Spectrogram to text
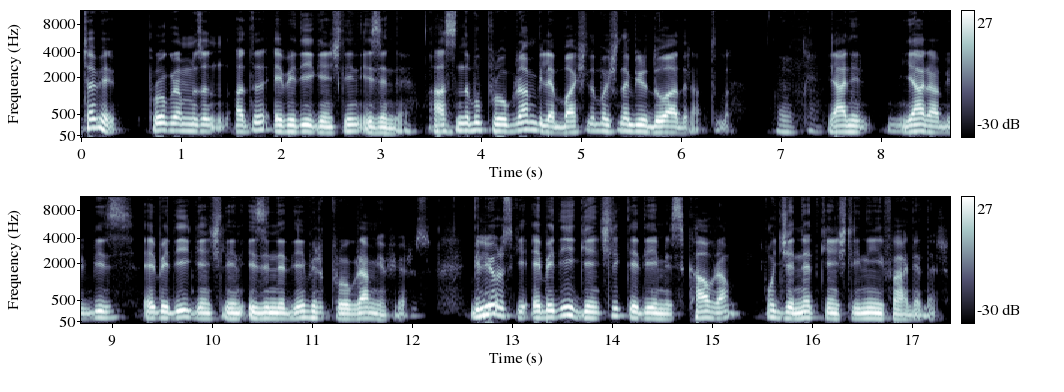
Tabi programımızın adı Ebedi Gençliğin izinde. Aslında bu program bile başlı başına bir duadır Abdullah. Evet. Yani ya Rabbi biz ebedi gençliğin izinde diye bir program yapıyoruz. Biliyoruz ki ebedi gençlik dediğimiz kavram o cennet gençliğini ifade eder.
